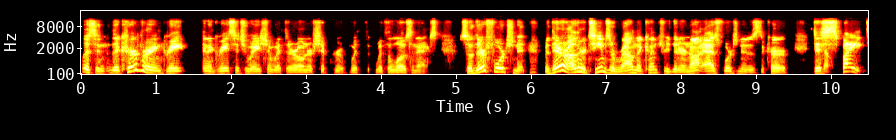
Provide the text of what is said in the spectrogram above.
listen, the Curve are in great in a great situation with their ownership group with with the Lozinaks. So they're fortunate, but there are other teams around the country that are not as fortunate as the Curve, despite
